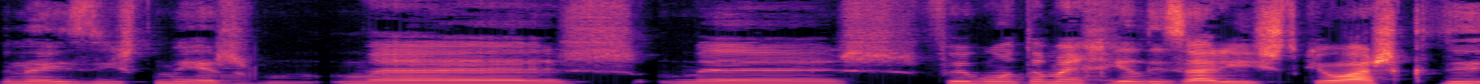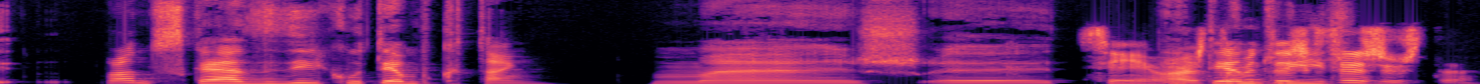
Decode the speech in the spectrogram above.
não existe mesmo. Mas, mas foi bom também realizar isto, que eu acho que, de- pronto, se calhar dedico o tempo que tenho, mas eh, Sim, eu acho que também tens que ir, ser justa.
